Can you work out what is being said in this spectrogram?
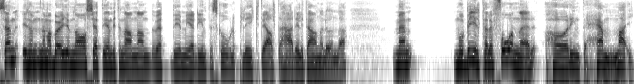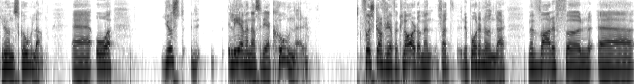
Sen liksom, när man börjar gymnasiet, det är en liten annan, du vet, det är mer, det är inte skolplikt, det är allt det här, det är lite annorlunda. Men mobiltelefoner hör inte hemma i grundskolan. Eh, och just elevernas reaktioner, Först ska de försöka förklara dem, men för att reportern undrar, men varför, eh,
